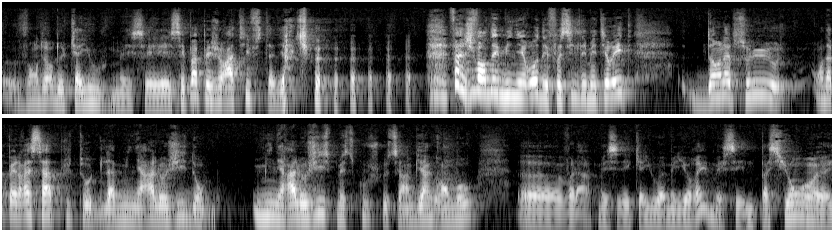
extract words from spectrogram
Vendeur de cailloux, mais c'est pas péjoratif, c'est-à-dire que. enfin, je vends des minéraux, des fossiles, des météorites. Dans l'absolu, on appellerait ça plutôt de la minéralogie, donc minéralogisme, mais je trouve que c'est un bien grand mot. Euh, voilà, mais c'est des cailloux améliorés, mais c'est une passion. Euh,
